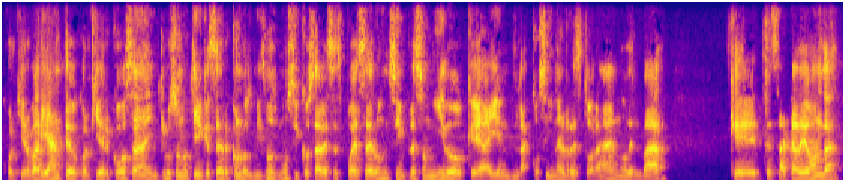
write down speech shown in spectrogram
cualquier variante o cualquier cosa, incluso no tiene que ser con los mismos músicos, a veces puede ser un simple sonido que hay en la cocina del restaurante o del bar que te saca de onda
